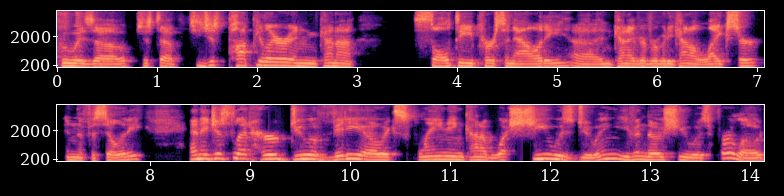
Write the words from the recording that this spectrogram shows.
who is uh, just a just popular and kind of salty personality, uh, and kind of everybody kind of likes her in the facility. And they just let her do a video explaining kind of what she was doing, even though she was furloughed,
